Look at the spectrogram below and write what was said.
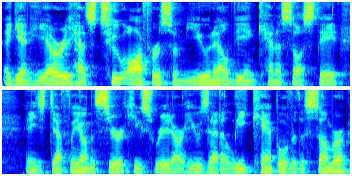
Again, he already has two offers from UNLV and Kennesaw State, and he's definitely on the Syracuse radar. He was at elite camp over the summer,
